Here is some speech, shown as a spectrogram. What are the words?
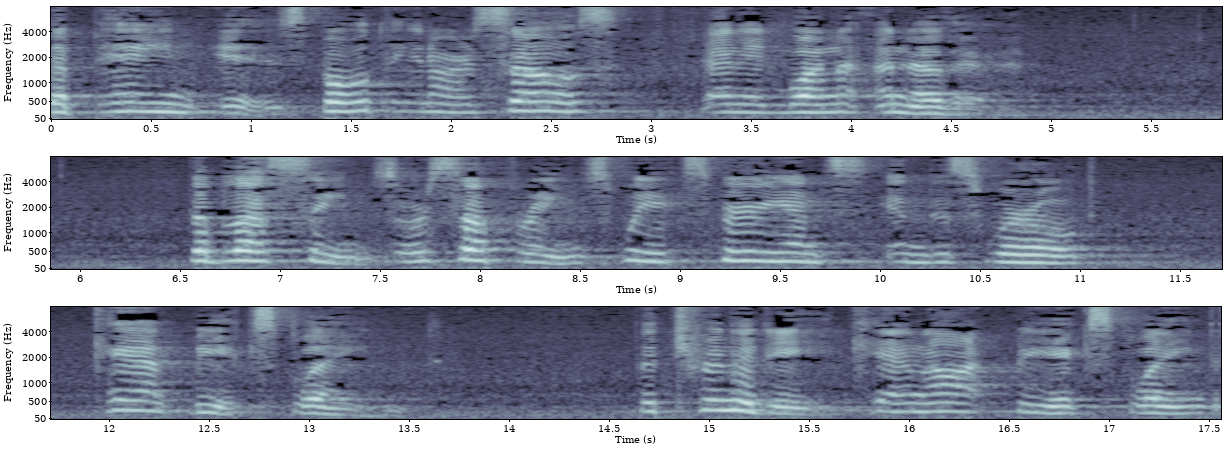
the pain is, both in ourselves and in one another. The blessings or sufferings we experience in this world can't be explained. The Trinity cannot be explained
